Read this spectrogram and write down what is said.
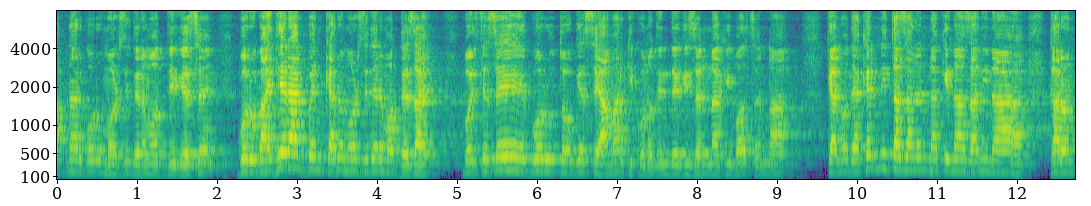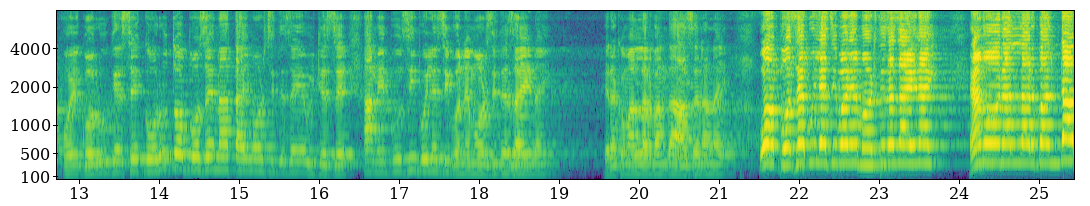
আপনার গরু মসজিদের মধ্যে গেছে, গরু বাইধে রাখবেন কেন মসজিদের মধ্যে যায়? বলতেছে, গরু তো গেছে, আমার কি কোনোদিন দেখেছেন না কি বলছেন না? কেন দেখেননি তা জানেন নাকি না জানি না। কারণ ওই গরু গেছে, গরু তো বোঝে না, তাই মসজিদে যেয়ে উঠেছে। আমি বুঝি বলে জীবনে মসজিদে যাই নাই। এরকম আল্লাহর বান্দা আছে না নাই? ও বোঝে বলে জীবনে মসজিদে যায় নাই। এমন আল্লাহর বান্দা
